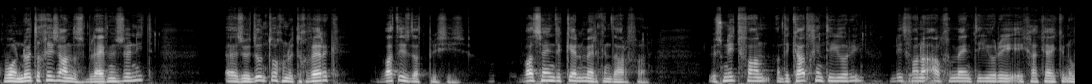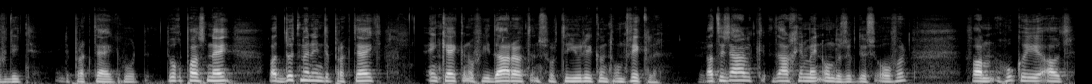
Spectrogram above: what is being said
gewoon nuttig is, anders blijven ze niet. Eh, ze doen toch nuttig werk. Wat is dat precies? Wat zijn de kenmerken daarvan? Dus niet van, want ik had geen theorie, niet van een algemene theorie, ik ga kijken of dit in de praktijk wordt toegepast. Nee, wat doet men in de praktijk en kijken of je daaruit een soort theorie kunt ontwikkelen. Dat is eigenlijk, daar ging mijn onderzoek dus over. Van hoe kun je uit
